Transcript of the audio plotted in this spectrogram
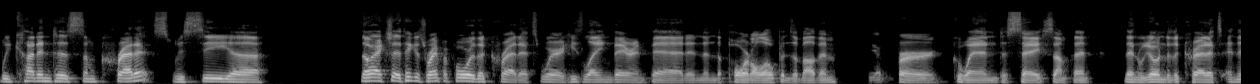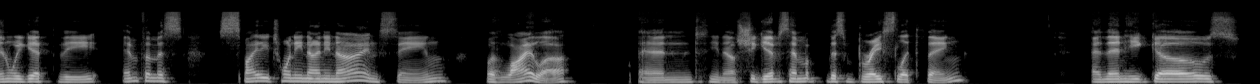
We cut into some credits. We see uh no actually i think it's right before the credits where he's laying there in bed and then the portal opens above him Yep. for gwen to say something. Then we go into the credits and then we get the infamous spidey 2099 scene with Lyla and you know she gives him this bracelet thing. And then he goes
